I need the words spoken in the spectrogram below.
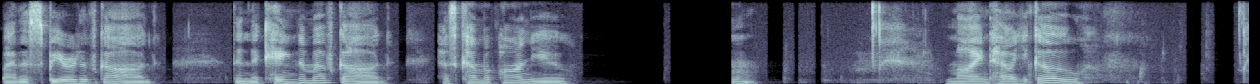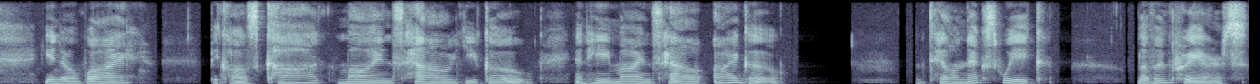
by the Spirit of God, then the kingdom of God has come upon you. Mm. Mind how you go. You know why? because God minds how you go, and He minds how I go. Until next week, love and prayers,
